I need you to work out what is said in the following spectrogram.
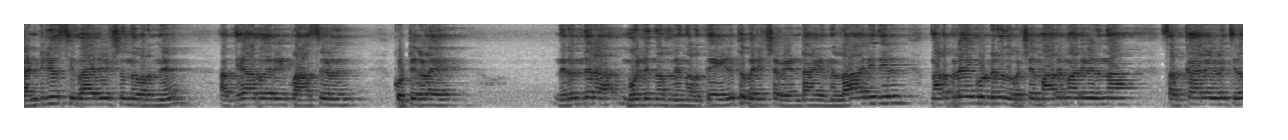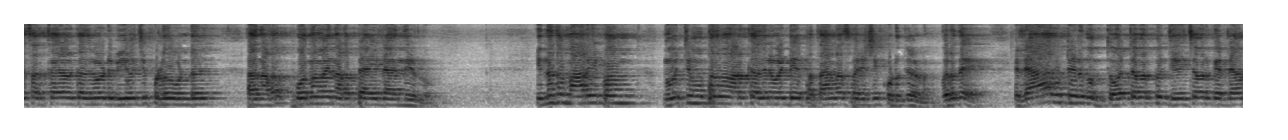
കണ്ടിന്യൂസ് ഇവാലുവേഷൻ എന്ന് പറഞ്ഞ് അധ്യാപകർ ക്ലാസ്സുകളിൽ കുട്ടികളെ നിരന്തര മൂല്യനിർണയം നടത്തുക എഴുത്ത് പരീക്ഷ വേണ്ട എന്നുള്ള ആ രീതിയിൽ നടപ്പിലാക്കിക്കൊണ്ടിരുന്നു പക്ഷെ മാറി മാറി വരുന്ന സർക്കാരുകൾ ചില സർക്കാരുകൾക്ക് അതിനോട് വിയോജിപ്പുള്ളത് അത് നട പൂർണമായി നടപ്പിലായില്ല എന്നേ ഉള്ളൂ. ഇന്നത്തെ മാറി ഇപ്പം നൂറ്റി മുപ്പത് മാർക്ക് അതിനു വേണ്ടി പത്താം ക്ലാസ് പരീക്ഷയ്ക്ക് കൊടുക്കുകയാണ്. വെറുതെ എല്ലാ കുട്ടികൾക്കും തോറ്റവർക്കും ജയിച്ചവർക്കും എല്ലാം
